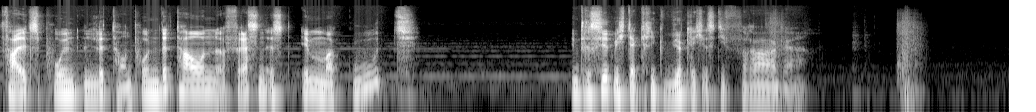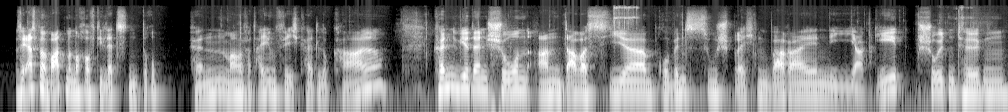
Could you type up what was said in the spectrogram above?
Pfalz, Polen, Litauen. Polen, Litauen, fressen ist immer gut. Interessiert mich der Krieg wirklich, ist die Frage. Also erstmal warten wir noch auf die letzten Truppen. Machen wir Verteidigungsfähigkeit lokal. Können wir denn schon an Davasir Provinz zusprechen? Bahrain, ja, geht. Schulden tilgen.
